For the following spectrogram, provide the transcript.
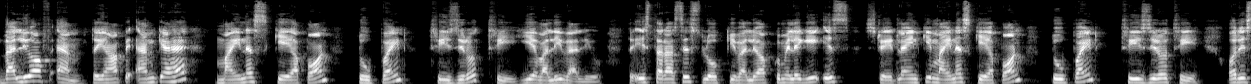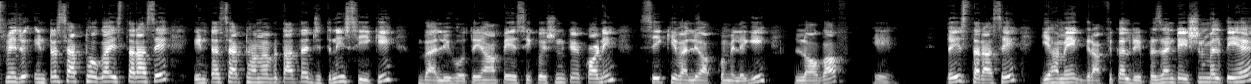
वैल्यू ऑफ़ एम तो यहाँ पे m क्या है? माइनस के upon two point three zero three ये वाली वैल्यू तो इस तरह से स्लोप की वैल्यू आपको मिलेगी इस स्ट्रेट लाइन की माइनस के upon two point three zero three और इसमें जो इंटरसेप्ट होगा इस तरह से इंटरसेप्ट हमें बताता है जितनी सी की वैल्यू हो। तो यहाँ पे इस इक्वेशन के अकॉर्डिंग सी की वैल्यू आपको मिलेगी लॉग ऑफ़ ए तो इस तरह से ये हमें एक ग्राफिकल रिप्रेजेंटेशन मिलती है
